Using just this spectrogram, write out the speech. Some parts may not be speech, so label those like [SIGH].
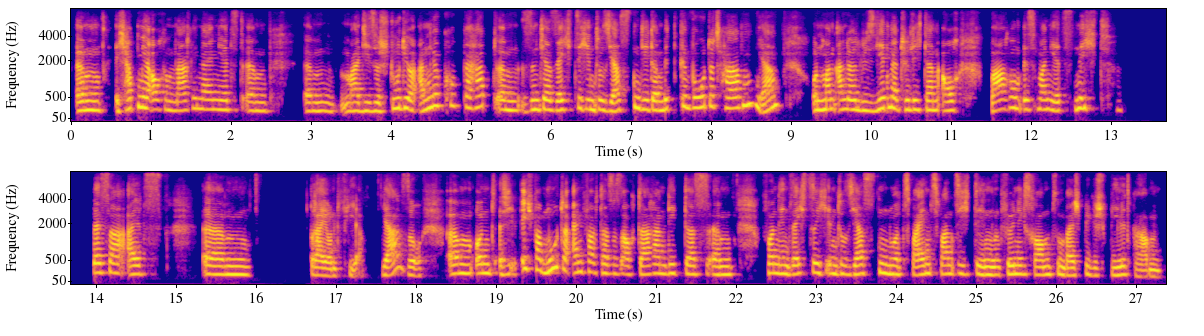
Ähm, ich habe mir auch im Nachhinein jetzt ähm, ähm, mal diese Studie angeguckt gehabt. Ähm, sind ja 60 Enthusiasten, die da mitgevotet haben, ja. Und man analysiert natürlich dann auch, warum ist man jetzt nicht besser als ähm, drei und vier. Ja, so. Ähm, und ich, vermute einfach, dass es auch daran liegt, dass ähm, von den 60 Enthusiasten nur 22 den Phoenix-Raum zum Beispiel gespielt haben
